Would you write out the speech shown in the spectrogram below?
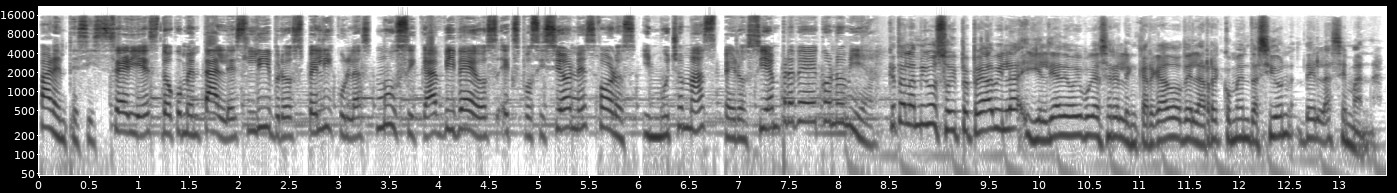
Paréntesis. Series, documentales, libros, películas, música, videos, exposiciones, foros y mucho más, pero siempre de economía. ¿Qué tal amigos? Soy Pepe Ávila y el día de hoy voy a ser el encargado de la recomendación de la semana.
